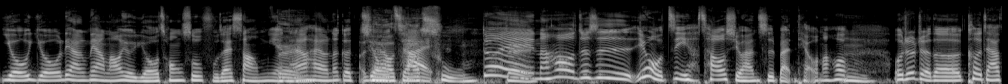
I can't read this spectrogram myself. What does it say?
油油亮亮，然后有油葱酥浮在上面，然后还有那个韭菜，对，对，然后就是因为我自己超喜欢吃板条，然后我就觉得客家。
